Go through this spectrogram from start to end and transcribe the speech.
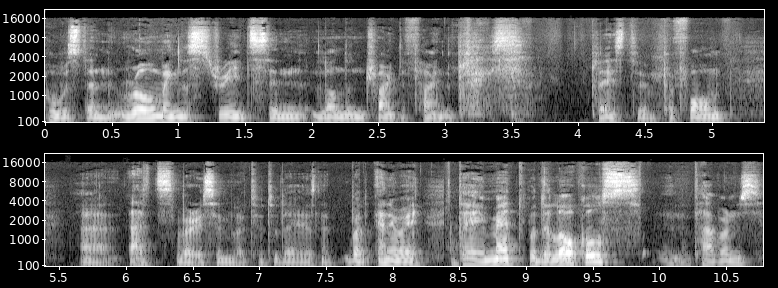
who was then roaming the streets in London trying to find a place place to perform. Uh, that's very similar to today, isn't it? But anyway, they met with the locals in the taverns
